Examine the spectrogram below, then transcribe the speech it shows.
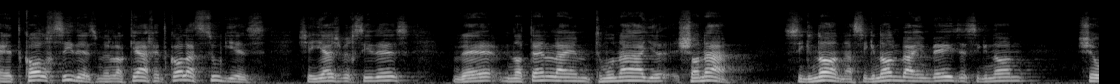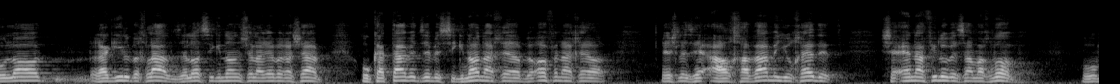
את כל חסידס, ולוקח את כל הסוגייס שיש בחסידס, ונותן להם תמונה שונה, סגנון, הסגנון בעין בי זה סגנון שהוא לא רגיל בכלל, זה לא סגנון של הרב הרש"ב, הוא כתב את זה בסגנון אחר, באופן אחר, יש לזה הרחבה מיוחדת שאין אפילו בסמ"ך ווב. הוא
